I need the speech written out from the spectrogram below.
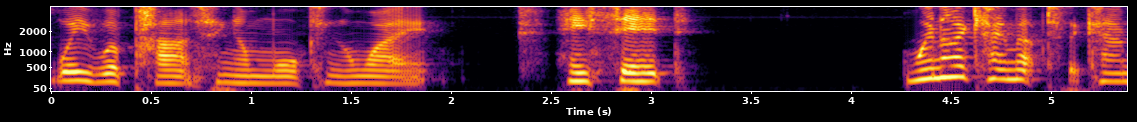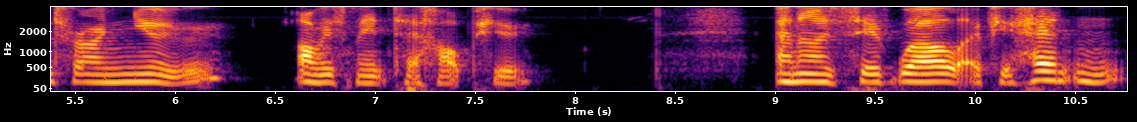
we were passing and walking away, he said, When I came up to the counter, I knew I was meant to help you. And I said, Well, if you hadn't,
